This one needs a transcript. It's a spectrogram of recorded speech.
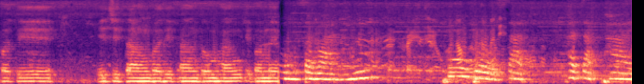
ปปติอิจิตังปฏิตังตุมหังจิปะเมบนสวรรค์ไปเที่ยวผู้โปรดสัตว์ ขจัดภัย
